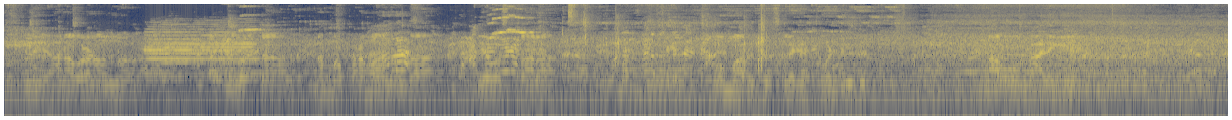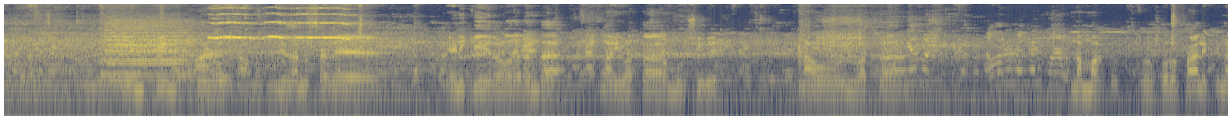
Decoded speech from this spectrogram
ಪುತ್ಥಳಿ ಅನಾವರಣವನ್ನು ಇವತ್ತು ನಮ್ಮ ಪರಮಾನಂದ ದೇವಸ್ಥಾನ ಮತ್ತು ಸೋಮವಾರ ದಿವಸಲೆಗೆ ಇಟ್ಕೊಂಡು ನಾವು ನಾಳೆಗೆ ಎಂ ಪಿ ಮತ್ತು ವಿಧಾನಸಭೆ ಎಣಿಕೆ ಇರೋದರಿಂದ ನಾವು ಇವತ್ತು ಮುಗಿಸಿವಿ ನಾವು ಇವತ್ತು ನಮ್ಮ ಗುರುಪುರ ತಾಲೂಕಿನ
